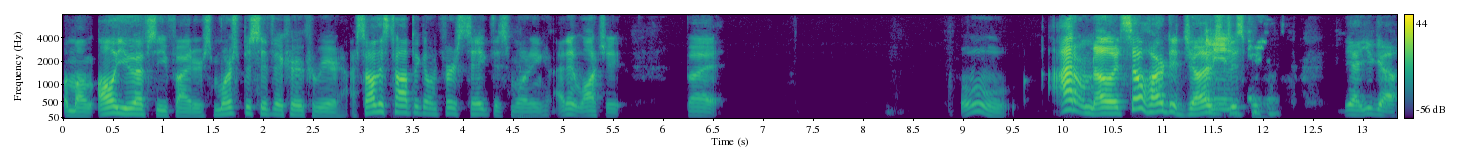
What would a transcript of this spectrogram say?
among all UFC fighters? More specific, her career. I saw this topic on First Take this morning. I didn't watch it, but oh, I don't know. It's so hard to judge. I mean, just because... yeah, you go.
